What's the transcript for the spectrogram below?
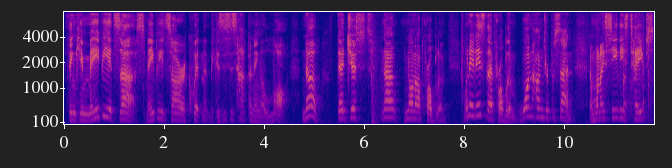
thinking maybe it's us, maybe it's our equipment, because this is happening a lot. No, they're just, no, not our problem. When it is their problem, 100%. And when I see these tapes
